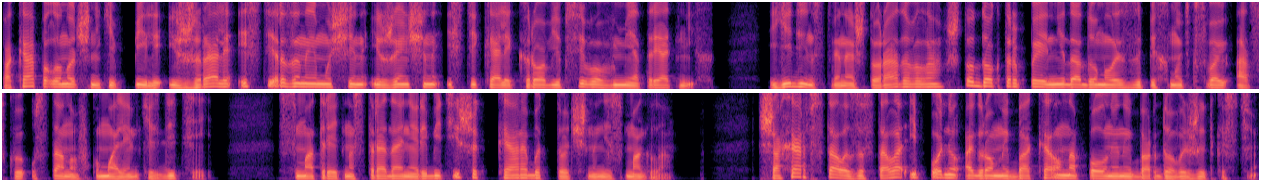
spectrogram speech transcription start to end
Пока полуночники пили и жрали, истерзанные мужчины и женщины истекали кровью всего в метре от них. Единственное, что радовало, что доктор Пэй не додумалась запихнуть в свою адскую установку маленьких детей. Смотреть на страдания ребятишек Кара бы точно не смогла. Шахар встал из-за стола и поднял огромный бокал, наполненный бордовой жидкостью.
